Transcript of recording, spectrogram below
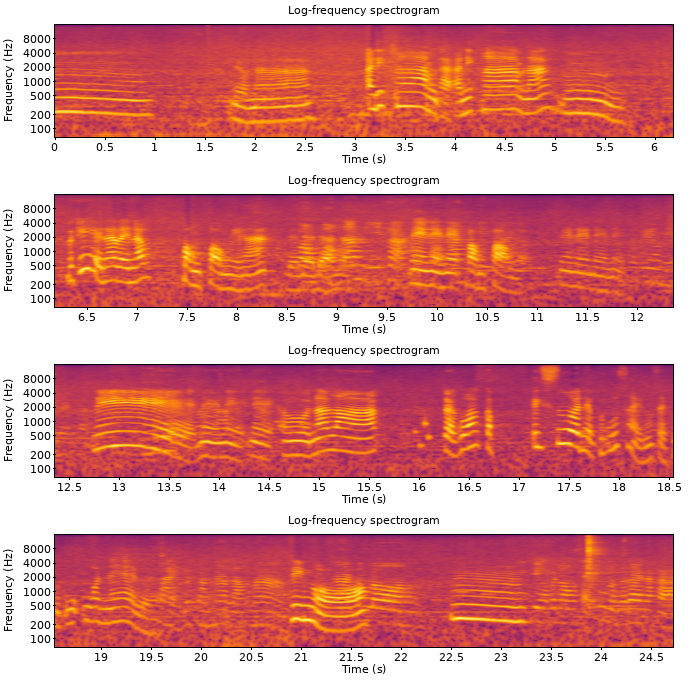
อืม เดี๋ยวนะ อันนี้ข้ามค่ะ อันนี้ข้ามนะ อืม เมื่อกี้เห็นอะไรนะ ป่องป่องๆอย่างเงี้ยเดี๋ยวปอเดี๋ยวงเดี๋ยวด้านนี้ค่ะเน่เน่เน่ป่องป่องเน่เน่เน่เน่เปรี้ยวนี้เลยค่ะนี่นี่นี่นี่เออน่ารัก แต่ว่ากับไอ้เสื้อเนี่ยคุณอู้ใส่สงสัยคุณอู้อ้วนแน่เลย ใส่ด้วยกันน่ารักมากจริงเหรอใช่ต้องลองอืมจริงๆเอาไปลองใส่คู่กันก็ได้นะคะ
